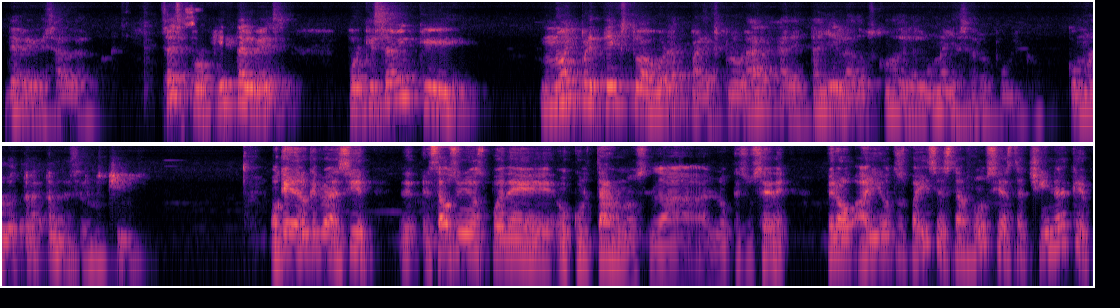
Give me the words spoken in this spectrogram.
de regresar a la Luna? ¿Sabes por qué tal vez? Porque saben que no hay pretexto ahora para explorar a detalle el lado oscuro de la Luna y hacerlo público, como lo tratan de hacer los chinos. Ok, es lo que iba a decir. Eh, Estados Unidos puede ocultarnos la, lo que sucede, pero hay otros países, está Rusia, está China, que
